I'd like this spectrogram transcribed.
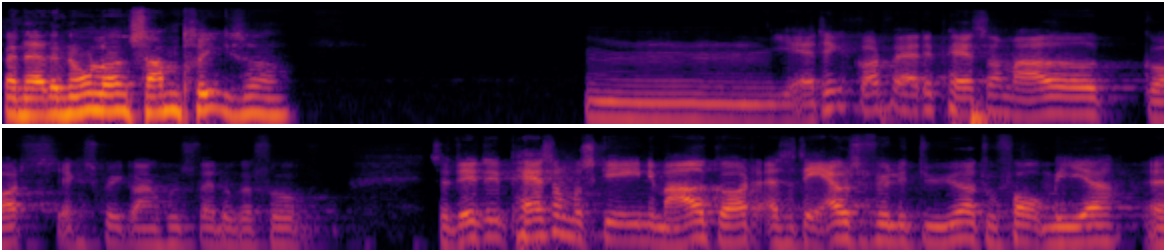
Men er det nogenlunde samme pris? Så? Mm, ja, det kan godt være, at det passer meget godt. Jeg kan sgu ikke engang huske, hvad du kan få. Så det, det passer måske egentlig meget godt. Altså, det er jo selvfølgelig dyrere, du får mere. Øh...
